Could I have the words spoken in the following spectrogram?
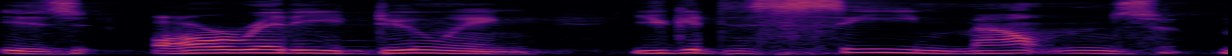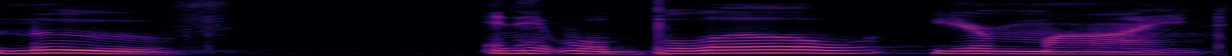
is already doing. You get to see mountains move, and it will blow your mind.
